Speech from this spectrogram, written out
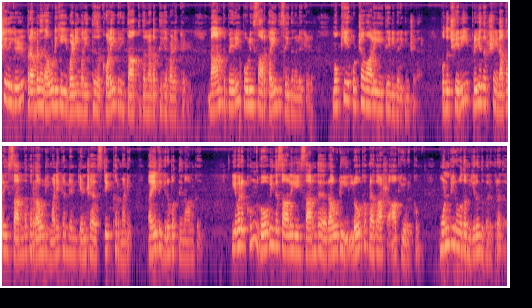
புதுச்சேரியில் பிரபல ரவுடியை வழிமறித்து கொலைவெறி தாக்குதல் நடத்திய வழக்கில் நான்கு பேரை போலீசார் கைது செய்த நிலையில் முக்கிய குற்றவாளியை தேடி வருகின்றனர். புதுச்சேரி பிரியதர்ஷினி நகரை சார்ந்தவர் ரவுடி மணிகண்டன் என்ற ஸ்டிக்கர் மணி வயது இருபத்தி நான்கு இவருக்கும் கோவிந்த சாலையை சார்ந்த ரவுடி லோக பிரகாஷ் ஆகியோருக்கும் முன்விரோதம் இருந்து வருகிறது.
